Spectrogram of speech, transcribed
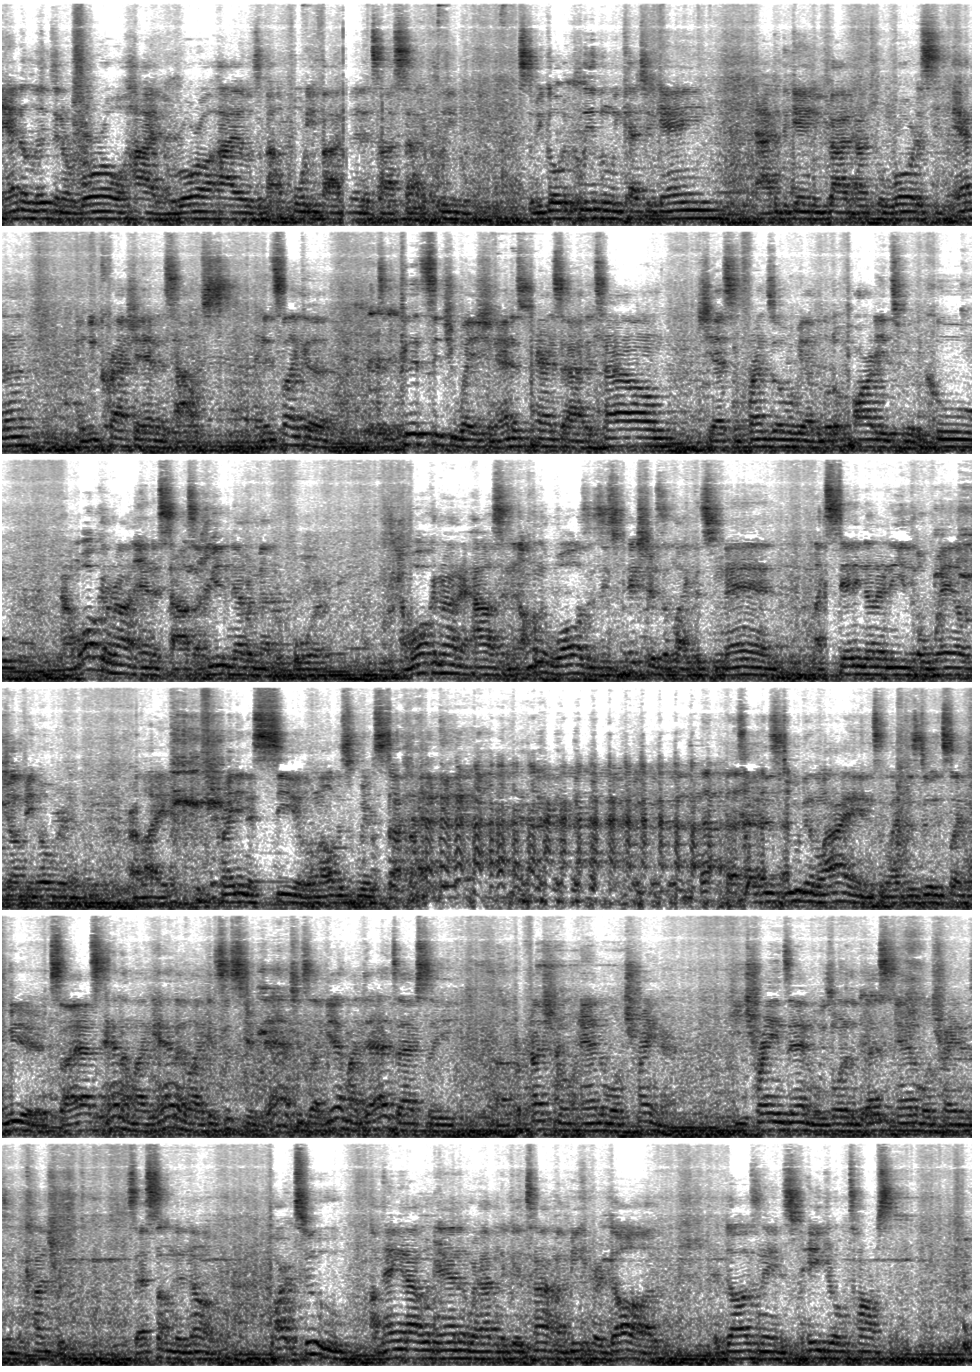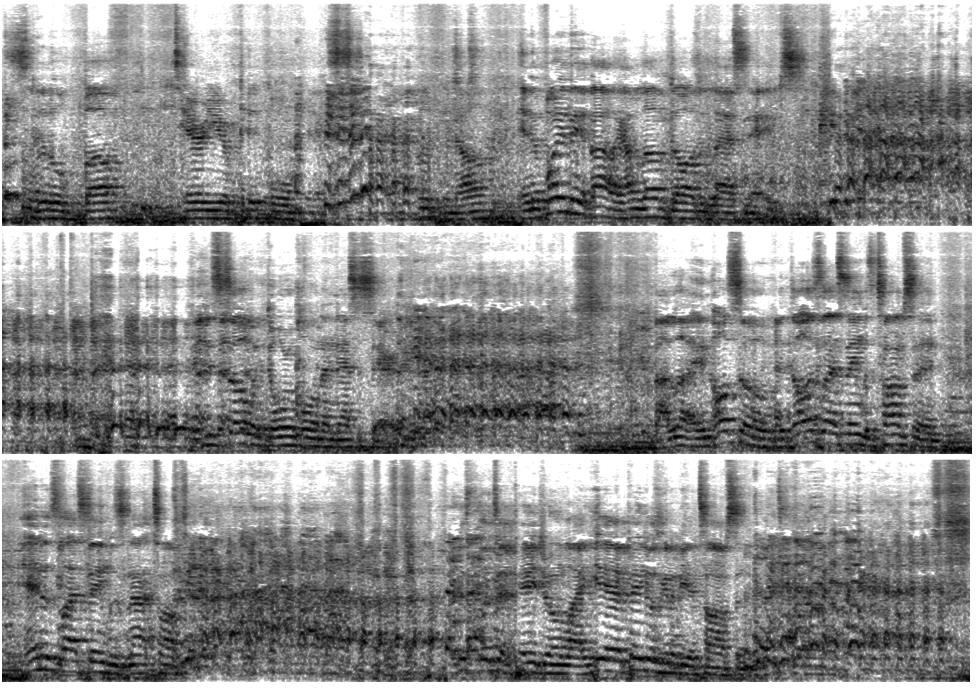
Anna lives in Aurora, Ohio. Aurora, Ohio is about 45 minutes outside of Cleveland. So we go to Cleveland, we catch a game. After the game, we drive down to Aurora to see Anna, and we crash at Anna's house. And it's like a, it's a good situation. Anna's parents are out of town. She has some friends over. We have a little party. It's really cool. And I'm walking around Anna's house like we had never met before. I'm walking around her house, and on the walls is these pictures of like this man, like standing underneath a whale, jumping over him, or like training a seal, and all this weird stuff. it's like this dude in lions, and like this dude, it's like weird. So I asked Anna, I'm like, Anna, like, is this your dad? She's like, yeah, my dad's actually a professional animal trainer. He trains animals. He's one of the best animal trainers in the country. So that's something to know. Part two, I'm hanging out with Anna. We're having a good time. I meet her dog. Her dog's name is Pedro Thompson. It's a little buff terrier pit bull mix. You know? And the funny thing about like I love dogs with last names. They're so adorable and unnecessary. I love and also the dog's last name was Thompson. Anna's last name was not Thompson. I just looked at Pedro and like, yeah, Pedro's gonna be a Thompson.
